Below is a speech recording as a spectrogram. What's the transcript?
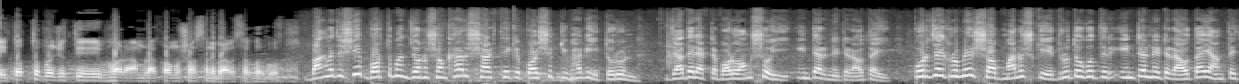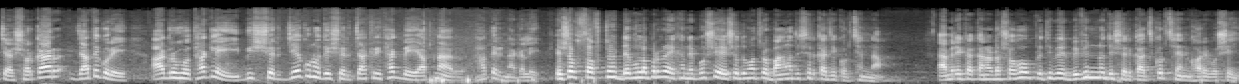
এই তথ্য প্রযুক্তি নির্ভর আমরা কর্মসংস্থানের ব্যবস্থা করব। বাংলাদেশে বর্তমান জনসংখ্যার ষাট থেকে পঁয়ষট্টি ভাগই তরুণ যাদের একটা বড় অংশই ইন্টারনেটের আওতায়। পর্যায়ক্রমে সব মানুষকে দ্রুতগতির ইন্টারনেটের আওতায় আনতে চায় সরকার যাতে করে আগ্রহ থাকলেই বিশ্বের যে কোনো দেশের চাকরি থাকবে আপনার হাতের নাগালে। এসব সফটওয়্যার ডেভেলপাররা এখানে বসে শুধুমাত্র বাংলাদেশের কাজই করছেন না। আমেরিকা, কানাডা সহ পৃথিবীর বিভিন্ন দেশের কাজ করছেন ঘরে বসেই।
